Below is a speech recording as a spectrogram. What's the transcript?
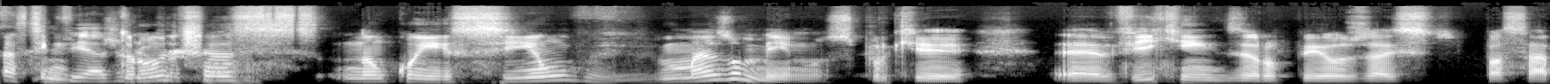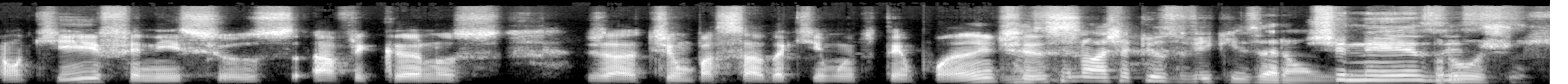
Assim, viajam trouxas não conheciam mais ou menos, porque é, vikings europeus já passaram aqui, fenícios africanos já tinham passado aqui muito tempo Mas antes. Você não acha que os vikings eram Chineses. bruxos?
